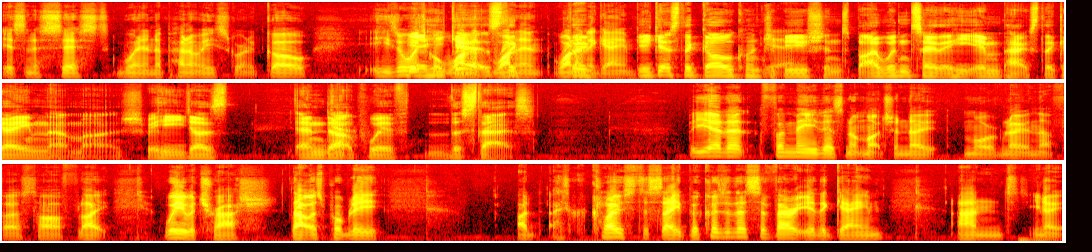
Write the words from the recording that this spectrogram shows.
it's an assist, winning a penalty, scoring a goal. He's always Yeah, he got one one the- in one the- in a game. He gets the goal contributions, but I wouldn't say that he impacts the game that much. But he does end Yeah. up with the stats. But yeah, that for me, there's not much a note more of note in that first half. Like we were trash. That was probably I'd, I'd close to say because of the severity of the game, and you know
